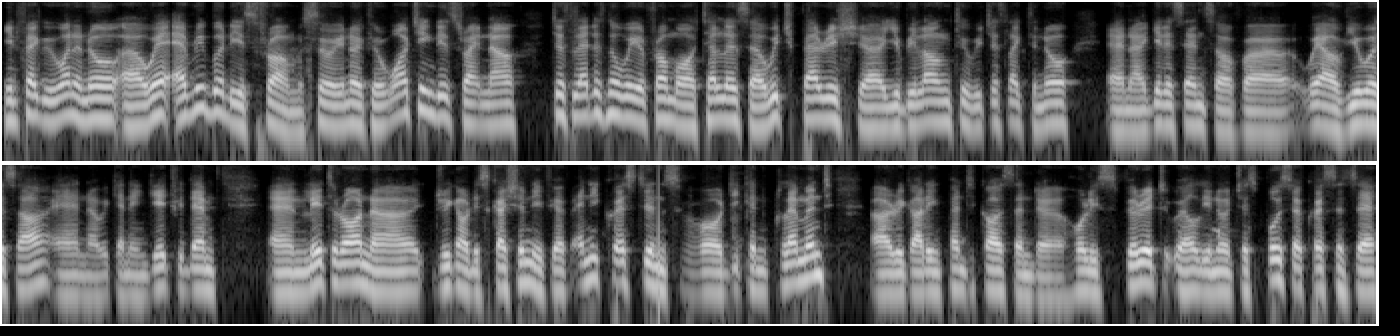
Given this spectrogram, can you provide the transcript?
In fact, we want to know uh, where everybody is from. So, you know, if you're watching this right now, just let us know where you're from or tell us uh, which parish uh, you belong to. We just like to know and uh, get a sense of uh, where our viewers are and uh, we can engage with them. And later on uh, during our discussion, if you have any questions for Deacon Clement regarding Pentecost and the Holy Spirit, well, you know, just post your questions there.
